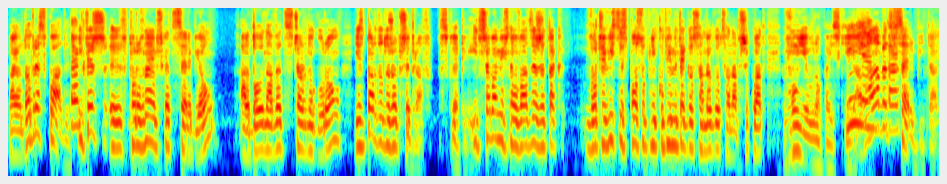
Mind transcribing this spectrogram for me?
mają dobre składy. Tak. I też yy, w porównaniu na przykład z Serbią, albo nawet z Czarnogórą, jest bardzo dużo przypraw w sklepie. I trzeba mieć na uwadze, że tak w oczywisty sposób nie kupimy tego samego, co na przykład w Unii Europejskiej, Nie, albo nawet tak. w Serbii, tak.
